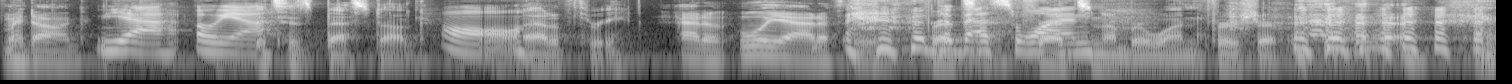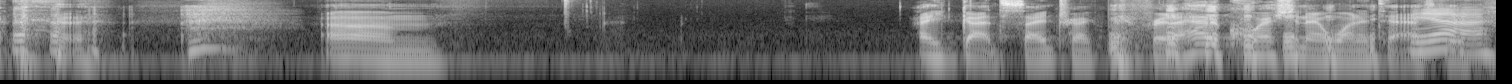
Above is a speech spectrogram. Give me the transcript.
my dog. yeah. Oh yeah. It's his best dog. Aw. Out of three. Out of well, yeah, out of three. the Fred's- best Fred's one. number one for sure. I got sidetracked by Fred. I had a question I wanted to ask Yeah. you.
